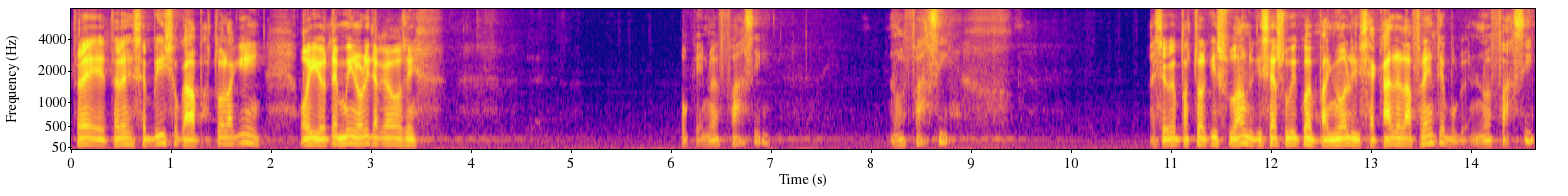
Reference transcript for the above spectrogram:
tres, tres servicios, cada pastor aquí, oye, yo termino ahorita que hago así. Porque no es fácil. No es fácil. Ahí se ve el pastor aquí sudando y quisiera subir con el pañuelo y sacarle la frente porque no es fácil.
